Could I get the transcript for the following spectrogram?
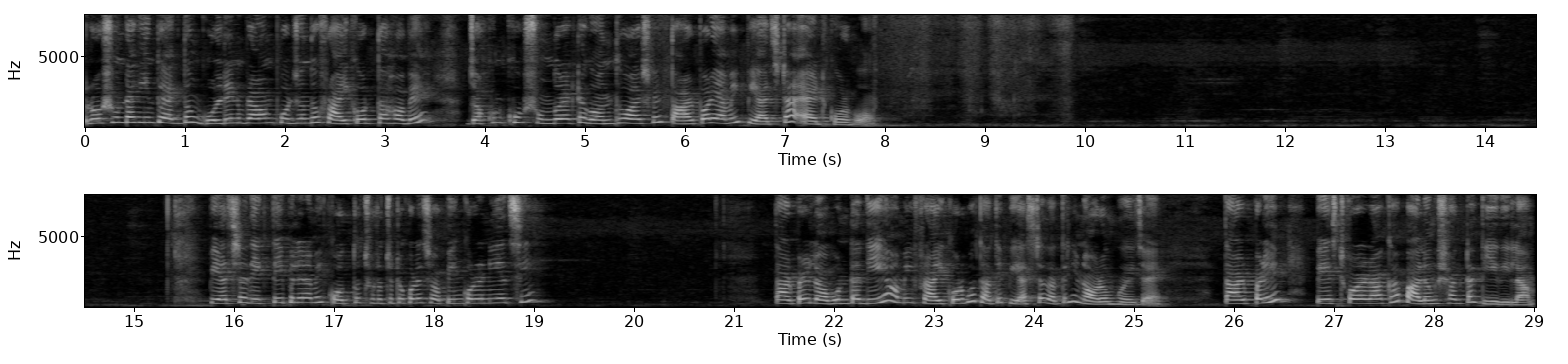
রসুনটা কিন্তু একদম গোল্ডেন ব্রাউন পর্যন্ত ফ্রাই করতে হবে। যখন খুব সুন্দর একটা গন্ধ আসবে, তারপরে আমি পেঁয়াজটা অ্যাড করব। পেঁয়াজটা দেখতেই পেলেন আমি কত ছোট ছোট করে চপিং করে নিয়েছি। তারপরে লবণটা দিয়ে আমি ফ্রাই করব তাতে পেঁয়াজটা তাড়াতাড়ি নরম হয়ে যায়। তারপরে পেস্ট করে রাখা পালং শাকটা দিয়ে দিলাম।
